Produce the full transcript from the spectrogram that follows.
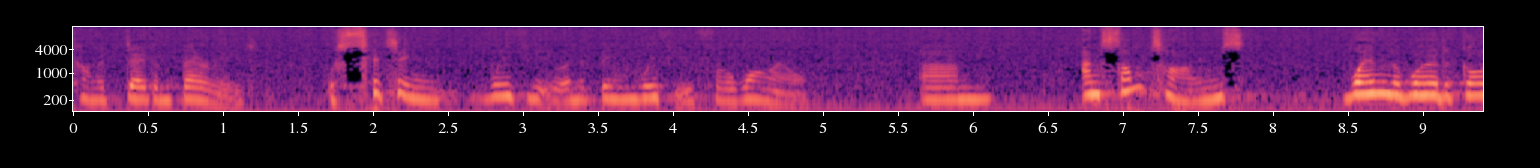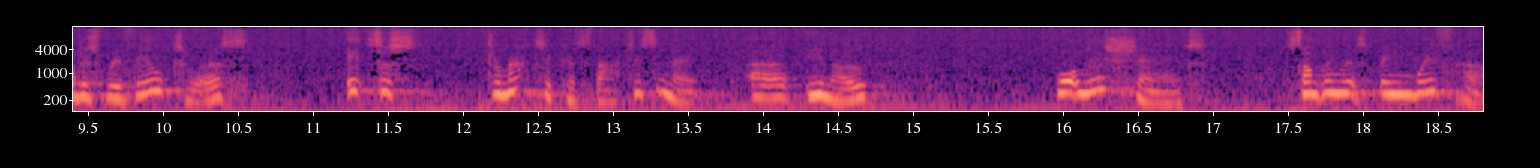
kind of dead and buried was sitting with you and had been with you for a while. Um, and sometimes, when the Word of God is revealed to us, it's as dramatic as that, isn't it? Uh, you know, what Liz shared, something that's been with her.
